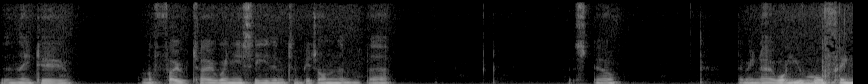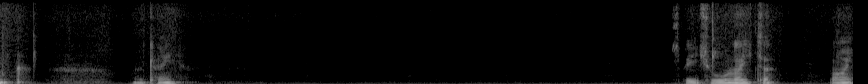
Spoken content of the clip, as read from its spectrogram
than they do on a photo when you see them to bid on them but, but still let me know what you all think okay Speak to you all later. Bye.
